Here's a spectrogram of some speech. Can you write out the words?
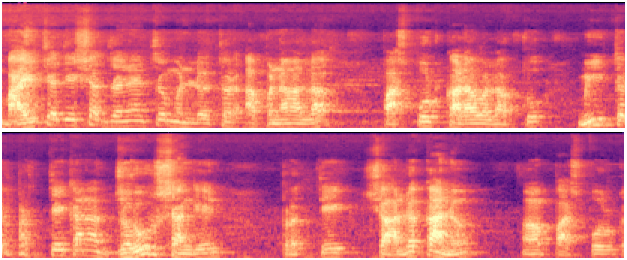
बाहेरच्या देशात जाण्याचं म्हणलं तर आपणाला पासपोर्ट काढावा लागतो. मी तर प्रत्येकांना जरूर सांगेन प्रत्येक चालकानं पासपोर्ट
